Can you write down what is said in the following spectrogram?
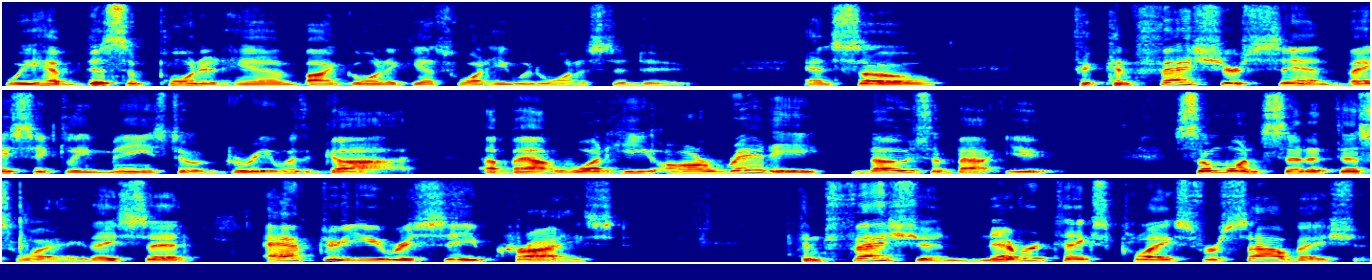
we have disappointed him by going against what he would want us to do. And so to confess your sin basically means to agree with God about what he already knows about you. Someone said it this way. They said, after you receive Christ, confession never takes place for salvation.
